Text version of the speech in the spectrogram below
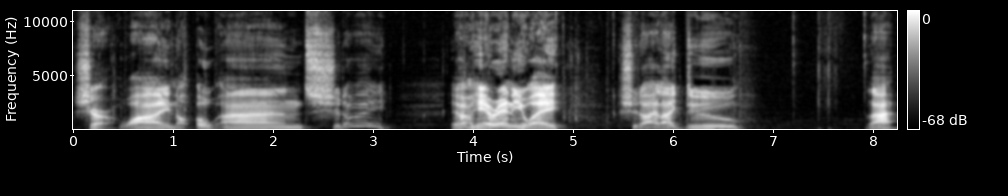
Sure, why not? Oh, and should I? If I'm here anyway, should I like do that?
